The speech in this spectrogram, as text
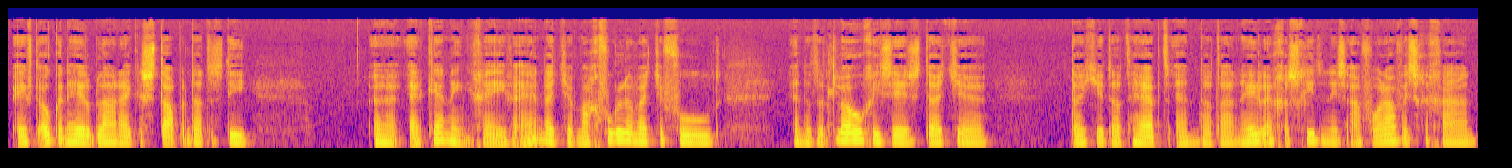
heeft ook een hele belangrijke stap. En dat is die uh, erkenning geven. Hè? Dat je mag voelen wat je voelt. En dat het logisch is dat je, dat je dat hebt. En dat daar een hele geschiedenis aan vooraf is gegaan.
